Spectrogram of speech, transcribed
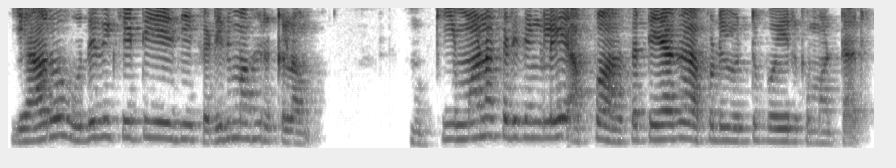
யாரோ உதவி கேட்டு எழுதிய கடிதமாக இருக்கலாம். முக்கியமான கடிதங்களை அப்பா அசட்டையாக அப்படி விட்டு போயிருக்க மாட்டார்.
